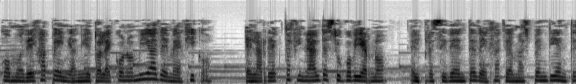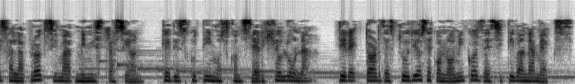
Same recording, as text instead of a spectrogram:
como deja Peña Nieto la economía de México. En la recta final de su gobierno, el presidente deja temas pendientes a la próxima administración, que discutimos con Sergio Luna, director de estudios económicos de Citibanamex.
